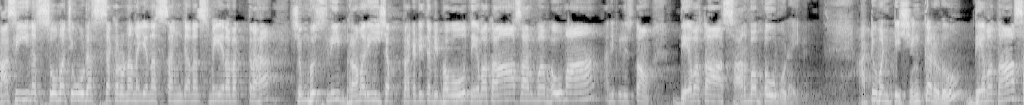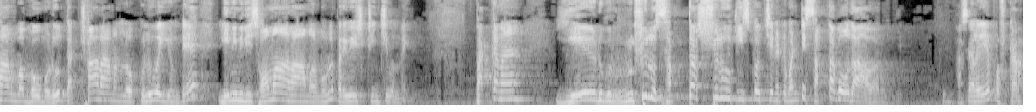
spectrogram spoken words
ఆసీన సోమచూడ సకరుణనయన సంగన స్మేర వక్ర శంభుశ్రీ భ్రమరీశ ప్రకటిత విభవో దేవతా సార్వభౌమా అని పిలుస్తాం. దేవతా సార్వభౌముడైన. అటువంటి శంకరుడు దేవతా సార్వభౌముడు దక్షారామంలో కొలువై ఉంటే ఎనిమిది సోమారామములు ప్రవేశించి ఉన్నాయి. పక్కన ఏడుగురు ఋషులు సప్తర్షులు తీసుకొచ్చినటువంటి సప్తగోదావరు. అసలే పుష్కరం.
